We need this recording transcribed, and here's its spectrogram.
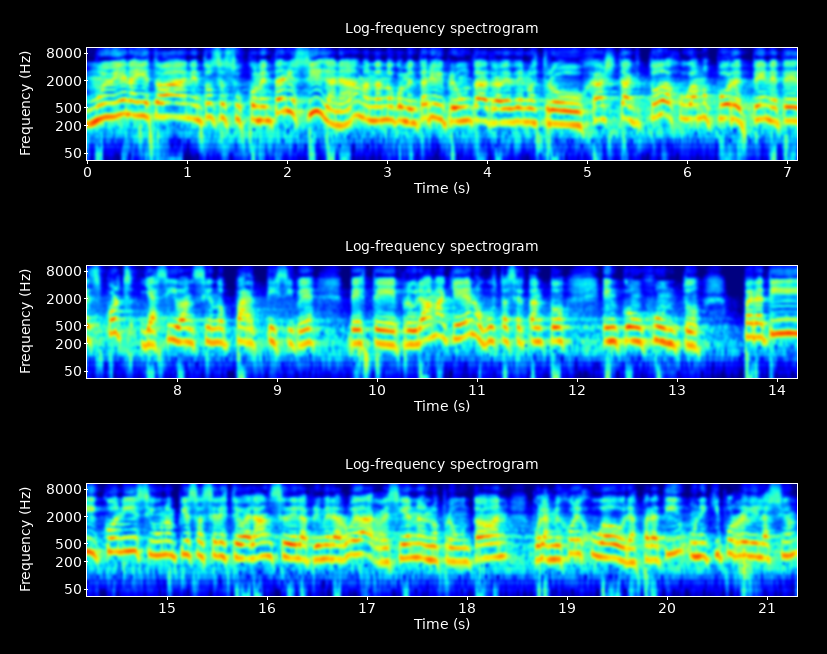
Muy bien, ahí estaban entonces sus comentarios. Sigan ¿eh? mandando comentarios y preguntas a través de nuestro hashtag Todas jugamos por TNT Sports y así van siendo partícipes de este programa que nos gusta hacer tanto en conjunto. Para ti, Connie, si uno empieza a hacer este balance de la primera rueda, recién nos preguntaban por las mejores jugadoras. Para ti, un equipo revelación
